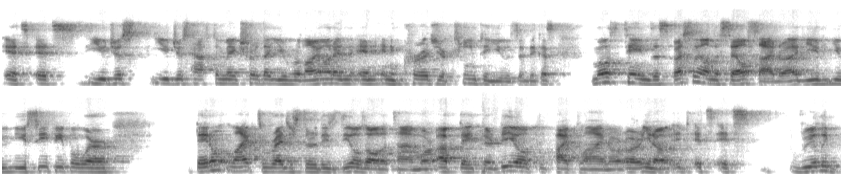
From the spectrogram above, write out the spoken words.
it's it's you just you just have to make sure that you rely on it and, and, and, encourage your team to use it because most teams, especially on the sales side, right? You you you see people where they don't like to register these deals all the time or update their deal pipeline or, or you know it, it's it's really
